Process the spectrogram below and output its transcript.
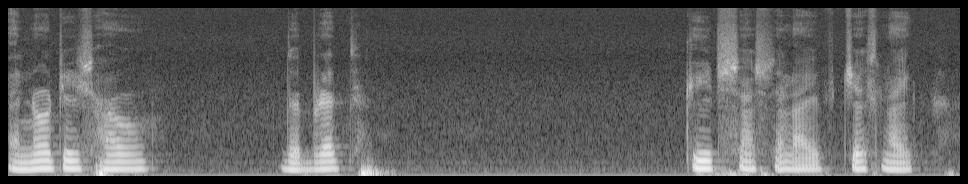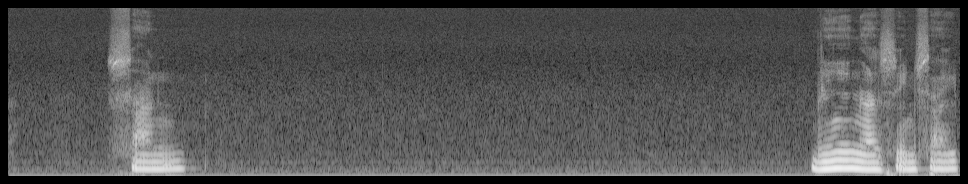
and notice how the breath keeps us alive just like sun bringing us insight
